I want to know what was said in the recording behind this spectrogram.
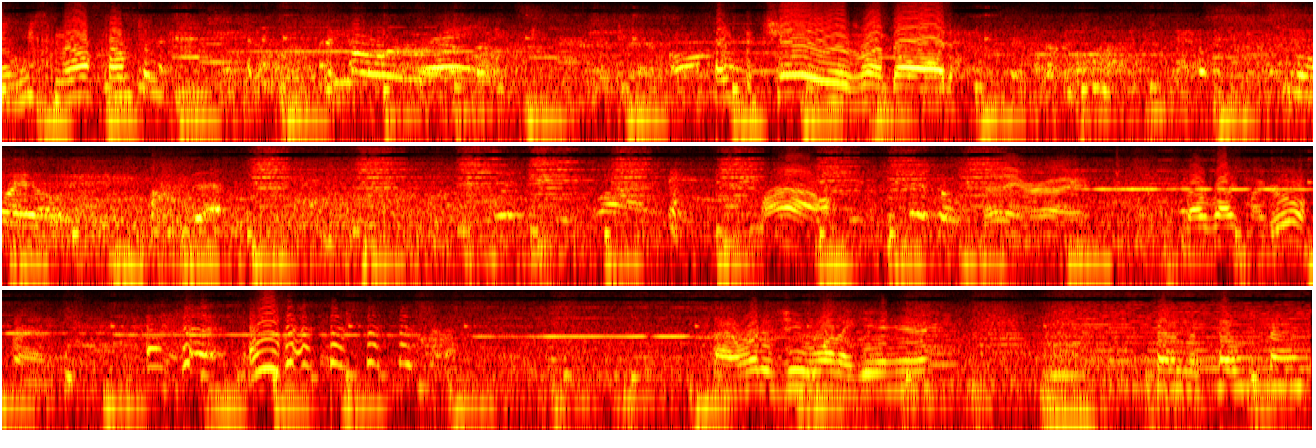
man. You smell something? I think the Cheerios went bad. Wow. That ain't right. Smells like my girlfriend. Alright, what did you want to get here? Cinnamon Toast Crunch?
